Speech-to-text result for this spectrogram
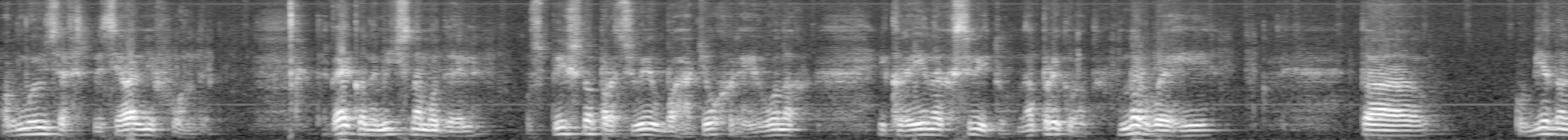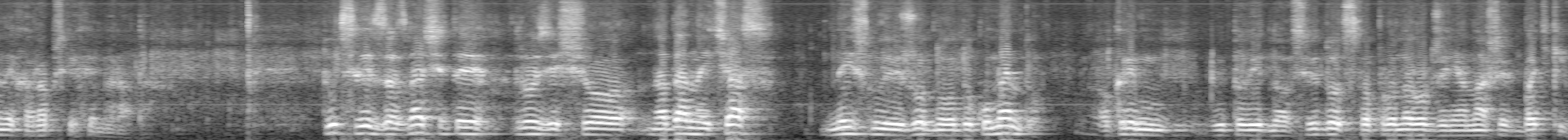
формуються в спеціальні фонди. Така економічна модель успішно працює в багатьох регіонах і країнах світу, наприклад, в Норвегії та Об'єднаних Арабських Еміратах. Тут слід зазначити, друзі, що на даний час не існує жодного документу, окрім відповідно свідоцтва про народження наших батьків,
